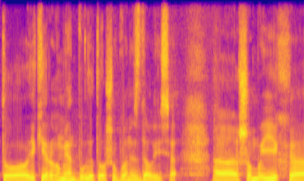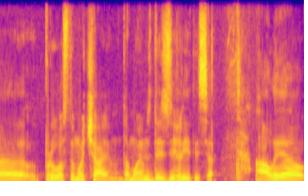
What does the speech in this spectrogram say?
то який аргумент був для того, щоб вони здалися? Е, Що ми їх пригостимо чаєм, дамо їм десь зігрітися. Але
